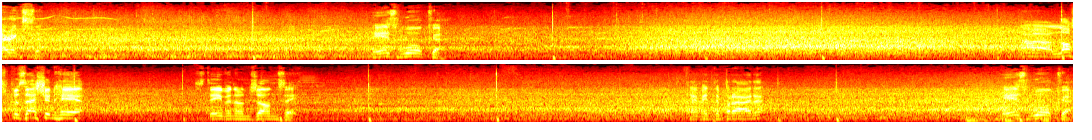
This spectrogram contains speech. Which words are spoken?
Eriksen. Here's Walker. Ah, lost possession here. Steven Nzonzi. Kevin De Bruyne. Here's Walker.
